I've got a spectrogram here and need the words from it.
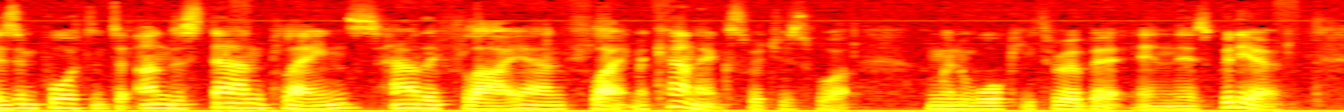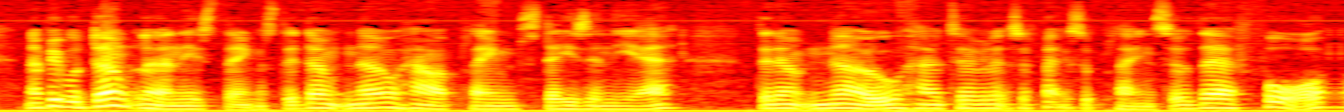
it's important to understand planes, how they fly, and flight mechanics, which is what I'm going to walk you through a bit in this video. Now, people don't learn these things. They don't know how a plane stays in the air. They don't know how turbulence affects a plane. So, therefore,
